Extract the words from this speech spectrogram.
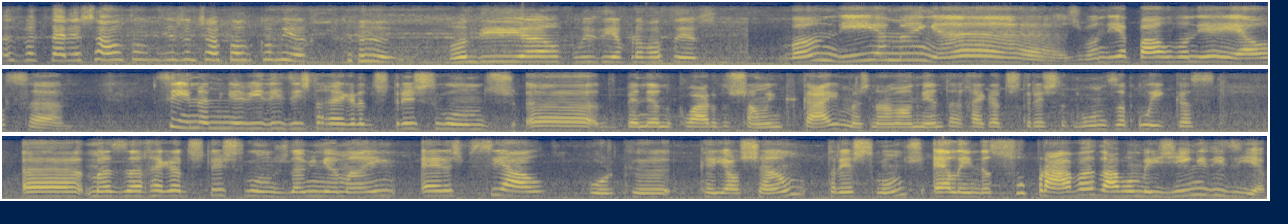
as bactérias saltam e a gente já pode comer. Bom dia, um feliz dia para vocês. Bom dia, manhãs. Bom dia, Paulo. Bom dia, Elsa. Sim, na minha vida existe a regra dos 3 segundos, uh, dependendo, claro, do chão em que cai, mas normalmente a regra dos 3 segundos aplica-se. Uh, mas a regra dos 3 segundos da minha mãe era especial porque caía ao chão, 3 segundos, ela ainda soprava, dava um beijinho e dizia:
